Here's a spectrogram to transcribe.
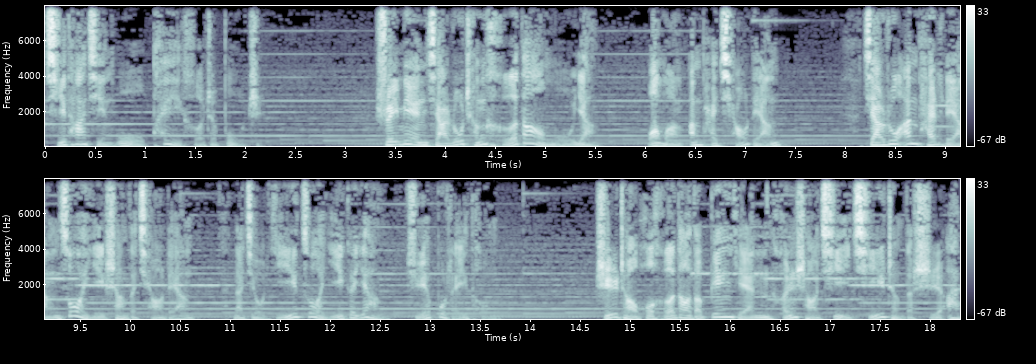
其他景物配合着布置。水面假如成河道模样，往往安排桥梁；假如安排两座以上的桥梁，那就一座一个样，绝不雷同。池沼或河道的边沿很少砌齐整的石岸。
